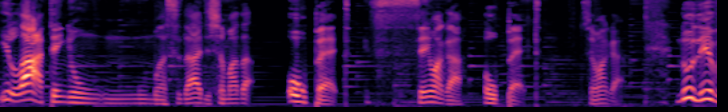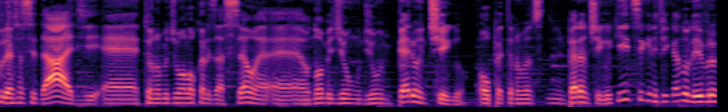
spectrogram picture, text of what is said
E lá tem um, uma cidade chamada Opeth, sem um H, Opeth, sem um H. No livro, essa cidade é, tem o nome de uma localização, é, é, é o nome de um, de um império antigo. Opeth o nome de um império antigo, que significa no livro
